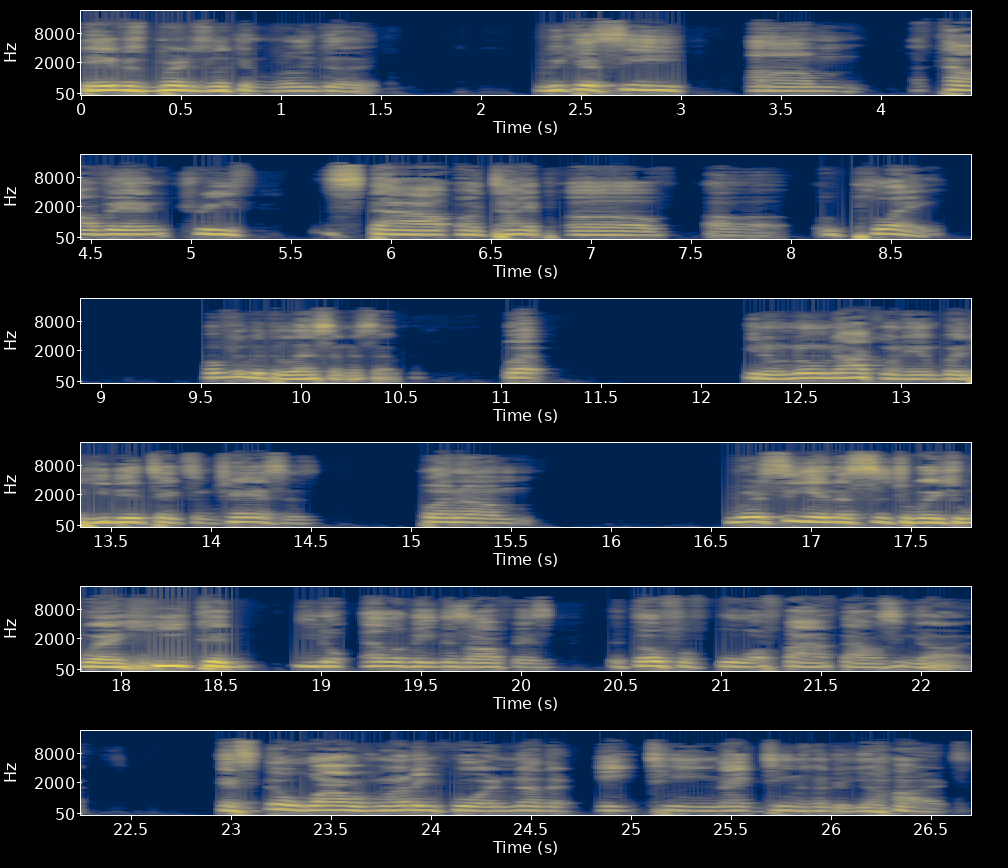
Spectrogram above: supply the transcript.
Davis Brin is looking really good. We could see um a Kyle Vantrease style or type of uh play. Hopefully with the less interception. But you know, no knock on him, but he did take some chances. But um we're seeing a situation where he could you know, elevate this offense to throw for four or 5,000 yards and still while running for another 18, 1900 yards.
